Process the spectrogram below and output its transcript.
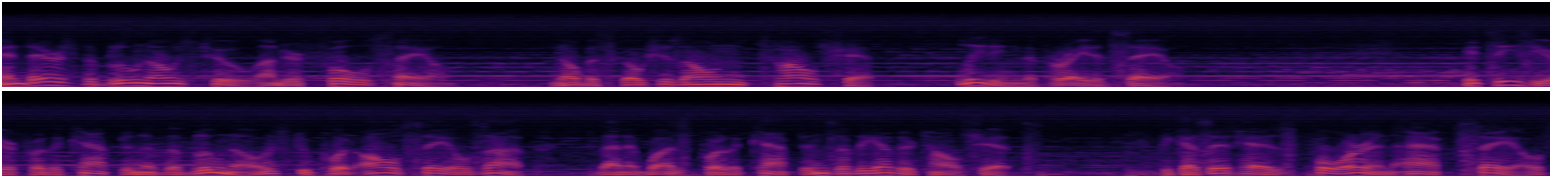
And there's the Bluenose, too, under full sail, Nova Scotia's own tall ship, leading the parade of sail. It's easier for the captain of the Bluenose to put all sails up than it was for the captains of the other tall ships. Because it has fore and aft sails,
